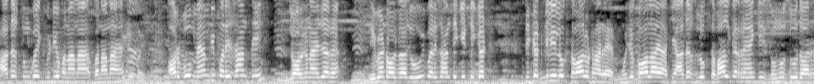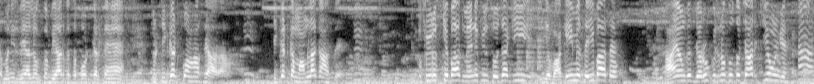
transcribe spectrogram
आदर्श तुमको एक वीडियो बनाना बनाना है। और वो मैम भी परेशान थी, जो ऑर्गेनाइजर है इवेंट ऑर्गेनाइजर वो भी परेशान थी कि टिकट टिकट के लिए लोग सवाल उठा रहे हैं। मुझे कॉल आया कि आदर्श लोग सवाल कर रहे हैं कि सोनू सूद और मनीष भैया लोग तो बिहार को सपोर्ट करते हैं तो टिकट कहाँ से आ रहा? टिकट का मामला कहाँ से तो फिर उसके बाद मैंने फिर सोचा कि ये वाकई में सही बात है। आए होंगे ज़रूर कुछ ना कुछ तो चार्ज किए होंगे। हाँ।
